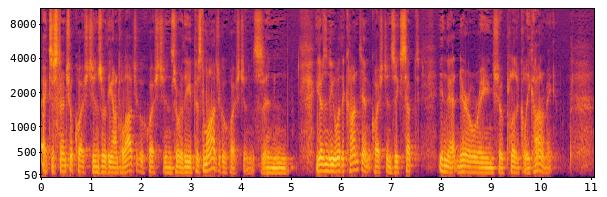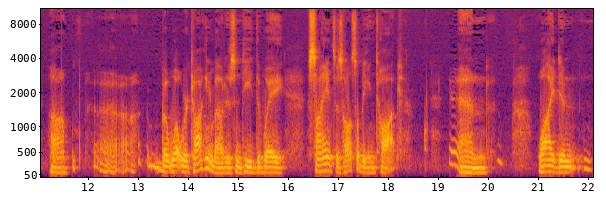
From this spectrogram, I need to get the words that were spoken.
existential questions or the ontological questions or the epistemological questions. And he doesn't deal with the content questions except in that narrow range of political economy. Uh, uh, but what we're talking about is indeed the way science is also being taught. And why didn't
